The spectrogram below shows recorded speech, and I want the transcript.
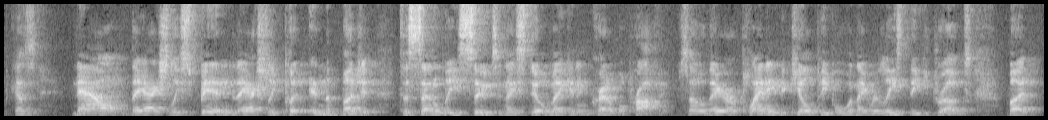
Because now they actually spend, they actually put in the budget to settle these suits and they still make an incredible profit. So they are planning to kill people when they release these drugs, but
